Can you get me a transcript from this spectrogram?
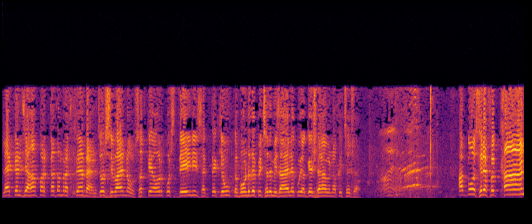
لیکن جہاں پر قدم رکھتے ہیں بہن، جو سوائے نوسط کے اور کچھ دے ہی نہیں سکتے، کیوں؟ کہ بونڈ دے پیچھے تو میزائل ہے، کوئی اگے شاید نہ پیچھے شاید اگوں صرف کھان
